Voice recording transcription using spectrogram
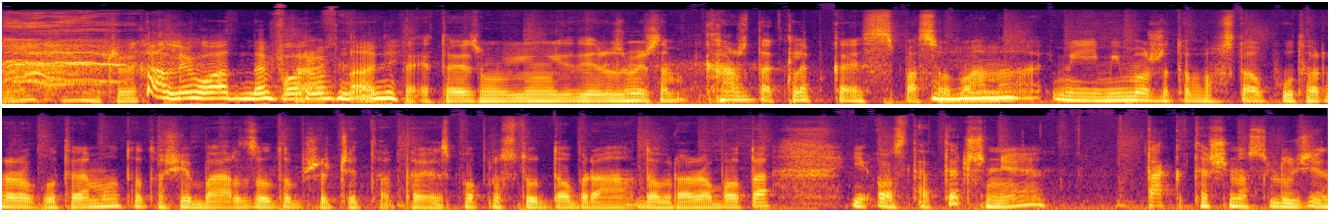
Znaczy, Ale ładne tak, porównanie. Tak, to jest, mówi, rozumiesz, tam każda klepka jest spasowana mhm. i mimo, że to powstało półtora roku temu, to to się bardzo dobrze czyta. To jest po prostu dobra, dobra robota i ostatecznie tak też nas ludzie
